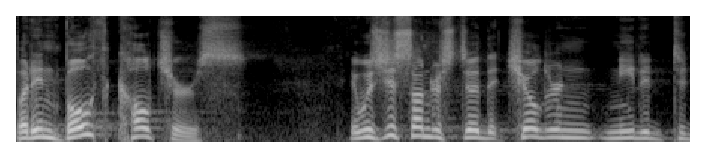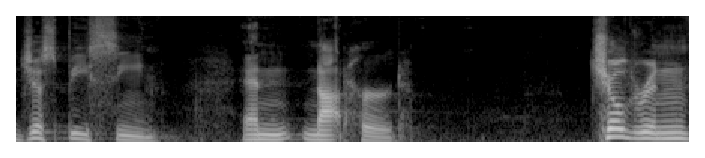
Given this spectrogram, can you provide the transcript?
but in both cultures, it was just understood that children needed to just be seen and not heard. Children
